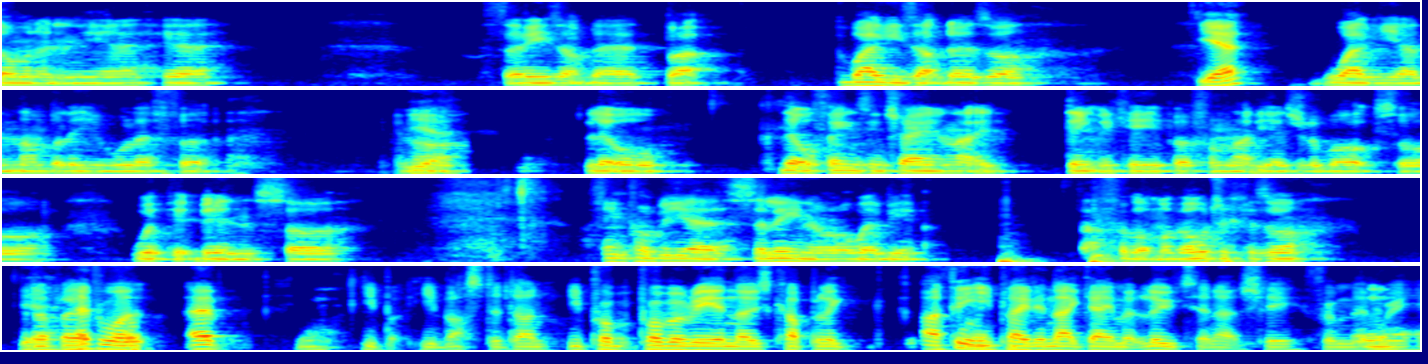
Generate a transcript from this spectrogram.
dominant in the air, yeah. So he's up there. But Waggy's up there as well. Yeah, Waggy had an unbelievable left foot. You know, Yeah. little little things in training like dink the keeper from like the edge of the box or whip it bins. So I think probably yeah, Celina or Webby. I forgot my goal trick as well. Did yeah. Everyone, ev- Yeah. you you must have done. You prob- probably in those couple of. I think you played in that game at Luton actually, from memory.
